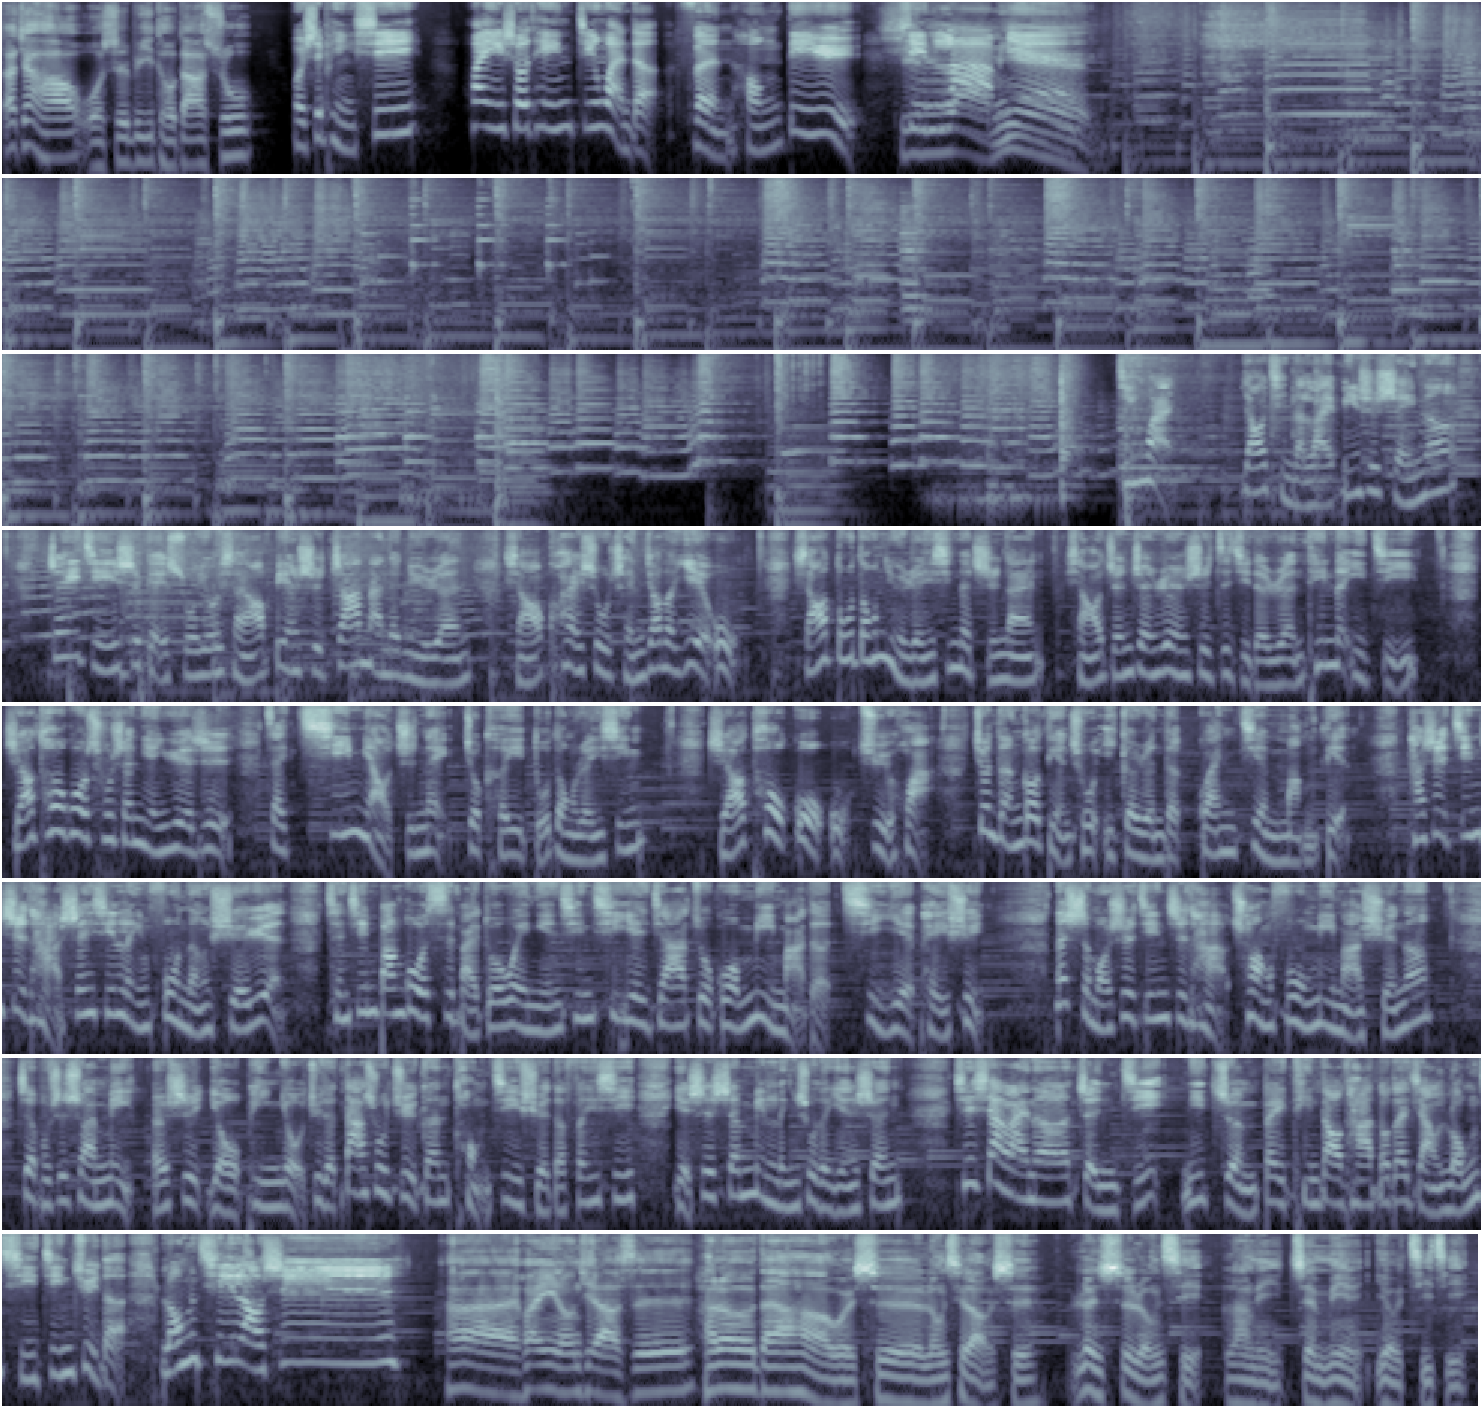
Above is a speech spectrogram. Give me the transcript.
大家好，我是 B 头大叔，我是品熙，欢迎收听今晚的粉红地狱辛辣面。今晚邀请的来宾是谁呢？这一集是给所有想要辨识渣男的女人，想要快速成交的业务，想要读懂女人心的直男，想要真正认识自己的人听的一集。只要透过出生年月日，在七秒之内就可以读懂人心。只要透过五句话，就能够点出一个人的关键盲点。他是金字塔身心灵赋能学院，曾经帮过四百多位年轻企业家做过密码的企业培训。那什么是金字塔创富密码学呢？这不是算命，而是有凭有据的大数据跟统计学的分析，也是生命灵数的延伸。接下来呢，整集你准备听到他都在讲龙旗京剧的龙旗老师。嗨，欢迎龙奇老师。Hello，大家好，我是龙奇老师。认识龙奇，让你正面又积极。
